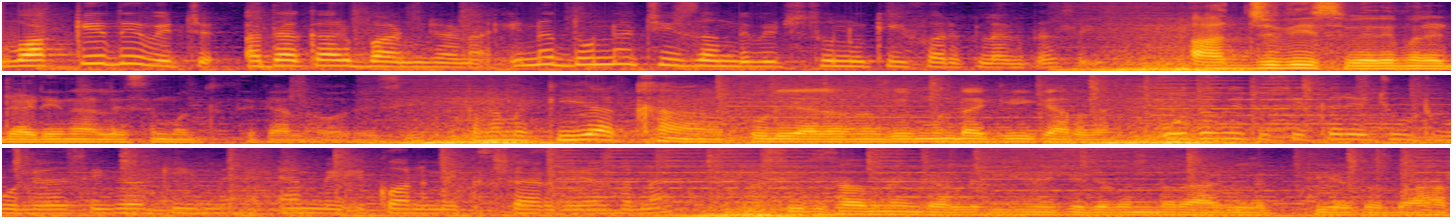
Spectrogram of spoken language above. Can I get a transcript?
ਵਾਕਏ ਦੇ ਵਿੱਚ ਅਦਾਕਾਰ ਬਣ ਜਾਣਾ ਇਹਨਾਂ ਦੋਨਾਂ ਚੀਜ਼ਾਂ ਦੇ ਵਿੱਚ ਤੁਹਾਨੂੰ ਕੀ ਫ਼ਰਕ ਲੱਗਦਾ ਸੀ? ਅੱਜ ਵੀ ਸਵੇਰੇ ਮੇਰੇ ਡੈਡੀ ਨਾਲ ਇਸੇ ਮੁੱਦੇ ਤੇ ਗੱਲ ਹੋ ਰਹੀ ਸੀ। ਕਹਿੰਦਾ ਮੈਂ ਕੀ ਆਖਾਂ ਕੁੜੀ ਵਾਲਿਆਂ ਨੂੰ ਵੀ ਮੁੰਡਾ ਕੀ ਕਰਦਾ? ਉਦੋਂ ਵੀ ਤੁਸੀਂ ਘਰੇ ਝੂਠ ਬੋਲਿਆ ਸੀਗਾ ਕਿ ਮੈਂ ਐਮਏ ਇਕਨੋਮਿਕਸ ਕਰ ਰਿਹਾ ਹਨਾ? ਨਸੀਰ ਸਾਹਿਬ ਨੇ ਗੱਲ ਕੀਤੀ ਹੈ ਕਿ ਜਦ ਅੰਦਰ ਆਗ ਲੱਗਦੀ ਹੈ ਤਾਂ ਬਾਹਰ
